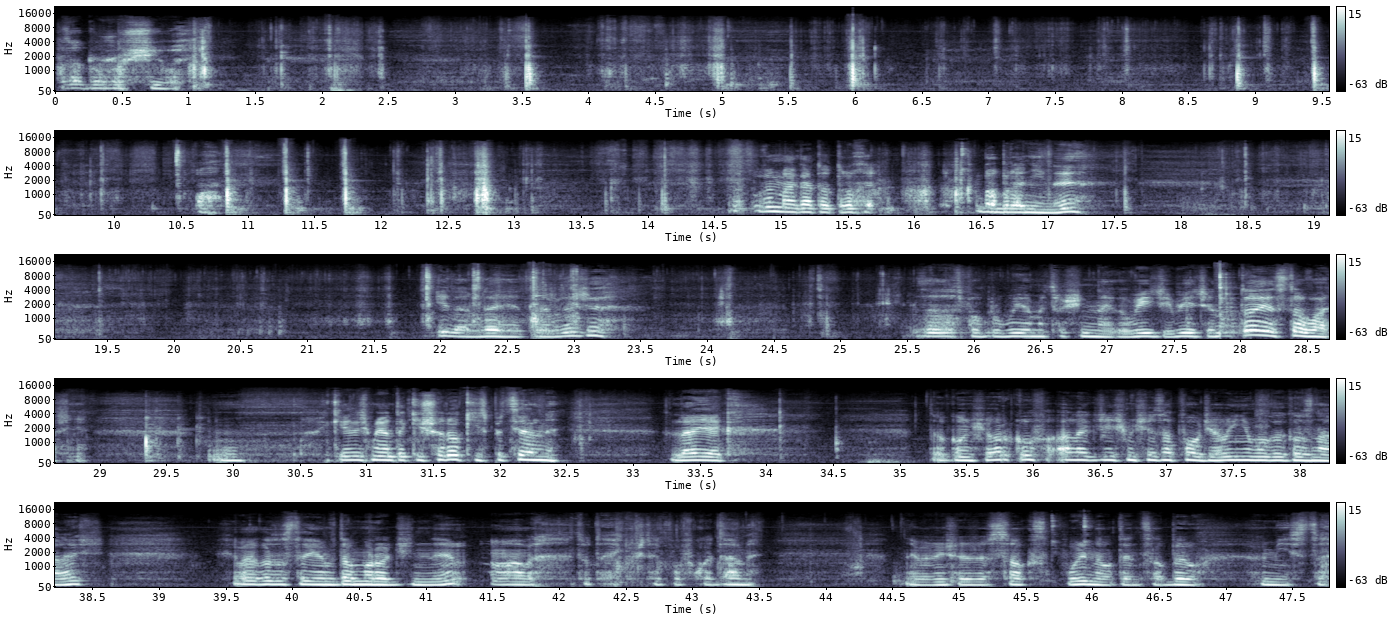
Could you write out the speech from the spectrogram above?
Za dużo siły. Wymaga to trochę babraniny. Ile wleje, tyle wlezie. Zaraz popróbujemy coś innego. Wiecie, wiecie, no to jest to właśnie. Mm. Kiedyś miałem taki szeroki, specjalny lejek do gąsiorków, ale gdzieś mi się zapodział i nie mogę go znaleźć. Chyba go zostawiłem w domu rodzinnym. Dobra, tutaj jakoś tak powkładamy. Najważniejsze, że sok spłynął, ten co był w misce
